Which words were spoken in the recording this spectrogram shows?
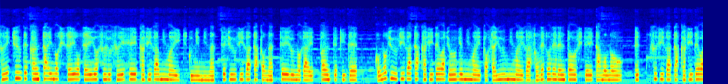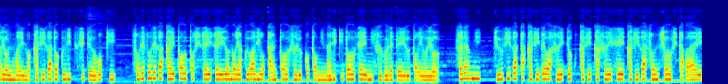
水中で艦隊の姿勢を制御する水平舵が2枚1組になって十字型となっているのが一般的で、この十字型火事では上下2枚と左右2枚がそれぞれ連動していたものを、X 字型火事では4枚の火事が独立して動き、それぞれが回答と姿勢制御の役割を担当することになり機動性に優れているというよ。さらに、十字型火事では垂直火事か水平火事が損傷した場合、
